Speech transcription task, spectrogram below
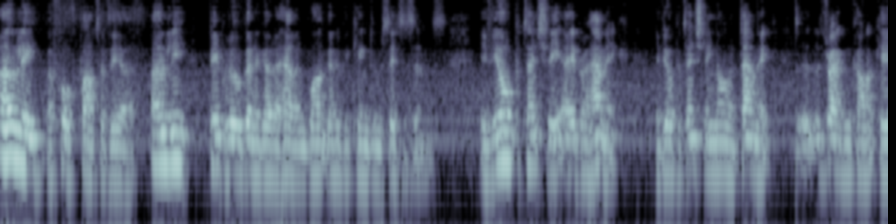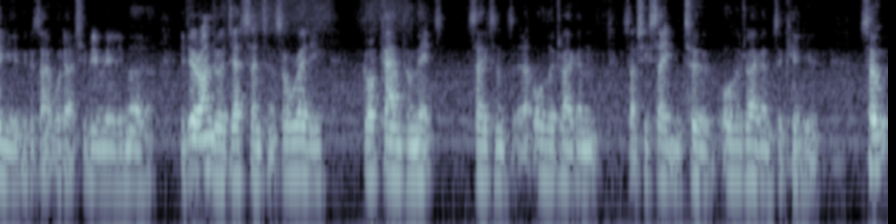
Only a fourth part of the earth. Only people who are going to go to hell and weren't going to be kingdom citizens. If you're potentially Abrahamic, if you're potentially non-Adamic, the dragon can't kill you because that would actually be really murder. If you're under a death sentence already, God can permit Satan uh, or the dragon, it's actually Satan too, or the dragon to kill you. So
